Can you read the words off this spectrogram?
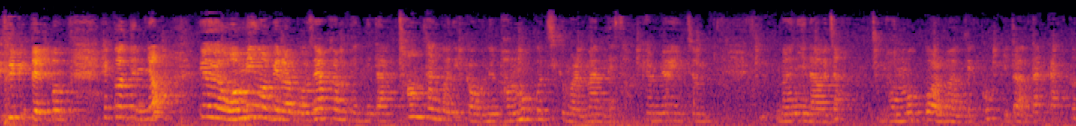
이렇게 될 뻔 했거든요. 여기 워밍업이라고 생각하면 됩니다. 처음 산 거니까 오늘 밥 먹고 지금 얼마 안 돼서. 변명이 좀 많이 나오죠? 밥 먹고 얼마 안 됐고 이도 안 닦았고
